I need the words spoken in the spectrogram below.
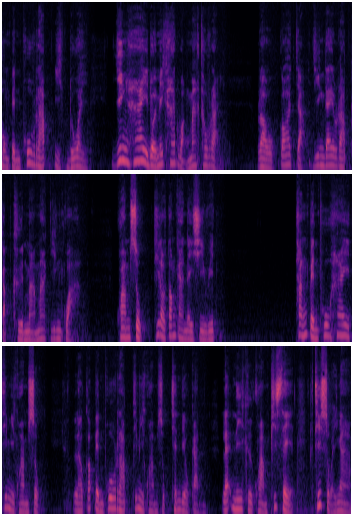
คงเป็นผู้รับอีกด้วย ยิ่งให้โดยไม่คาดหวังมากเท่าไหร่ เราก็จะยิ่งได้รับกลับคืนมามากยิ่งกว่า ความสุขที่เราต้องการในชีวิต ทั้งเป็นผู้ให้ที่มีความสุข แล้วก็เป็นผู้รับที่มีความสุขเช่นเดียวกัน และนี่คือความพิเศษที่สวยงาม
